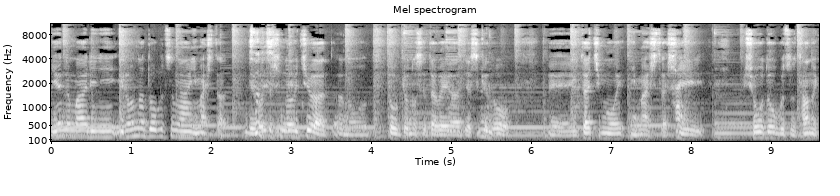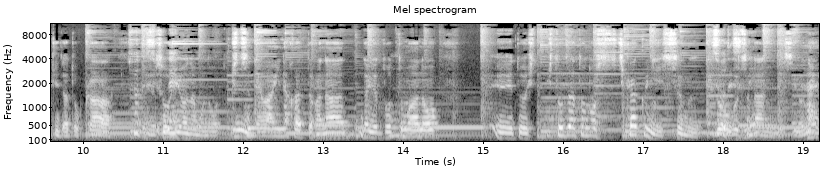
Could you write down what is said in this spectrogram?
家の周りにいろんな動物がいました。でね。のうちはあの東京の世田谷ですけど、えーイタチもいましたし、はい。小動物タヌキだとか、そうえーそういうようなものキツネはいなかったかな、だけどとってもあの、えー、とひ人里の近くに住む動物なんですよね。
